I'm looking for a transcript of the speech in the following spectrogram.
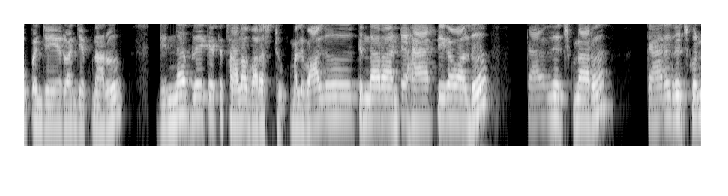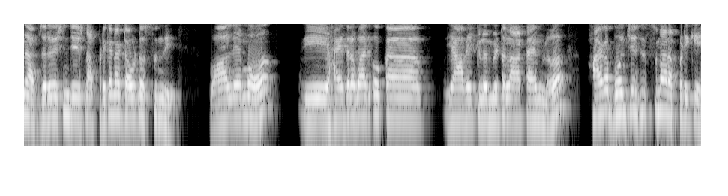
ఓపెన్ చేయరు అని చెప్పినారు. డిన్నర్ బ్రేక్ అయితే చాలా వరస్ట్. మళ్ళీ వాళ్ళు తిన్నారా అంటే హ్యాపీగా వాళ్ళు క్యారేజ్ తెచ్చుకున్నారు. క్యారేజ్ తెచ్చుకొని అబ్జర్వేషన్ చేసినప్పటికే నాకు డౌట్ వస్తుంది. వాళ్ళేమో ఈ హైదరాబాద్కి ఒక యాభై కిలోమీటర్లు ఆ టైంలో హాయిగా భోంచేసిస్తున్నారు అప్పటికి.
